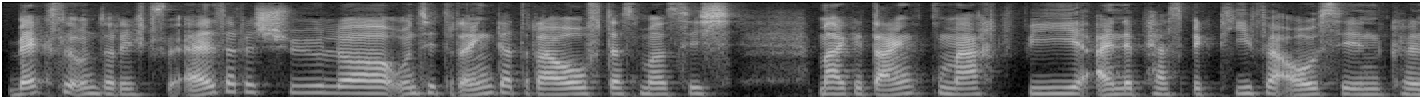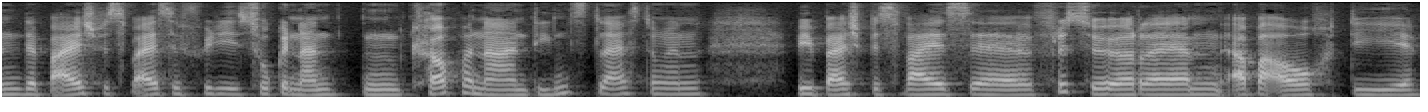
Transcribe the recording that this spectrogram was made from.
Wechselunterricht für ältere Schüler und sie drängt darauf, dass man sich mal Gedanken macht, wie eine Perspektive aussehen könnte, beispielsweise für die sogenannten körpernahen Dienstleistungen, wie beispielsweise Friseure, aber auch die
